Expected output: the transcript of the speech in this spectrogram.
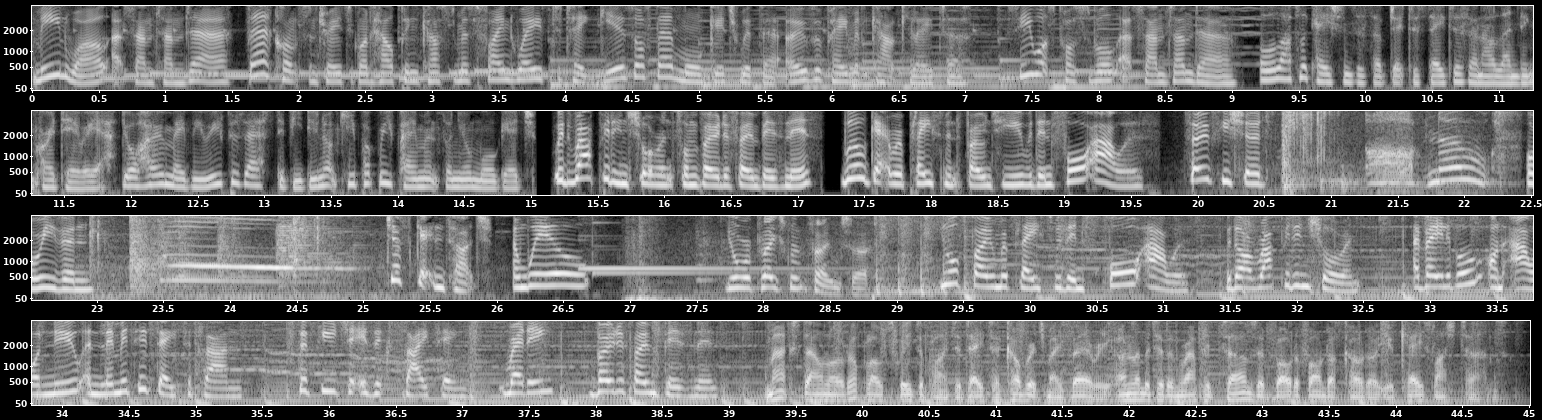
Meanwhile, at Santander, they're concentrating on helping customers find ways to take years off their mortgage with their overpayment calculator. See what's possible at Santander. All applications are subject to status and our lending criteria. Your home may be repossessed if you do not keep up repayments on your mortgage. With Rapid Insurance on Vodafone Business, we'll get a replacement phone to you within four hours. So if you should. Oh, no. Or even. Just get in touch and we'll. Your replacement phone, sir. Your phone replaced within four hours with our Rapid Insurance. Available on our new and limited data plans. The future is exciting. Ready? Vodafone Business. Max download upload speeds apply to data. Coverage may vary. Unlimited and rapid terms at vodafone.co.uk slash terms.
